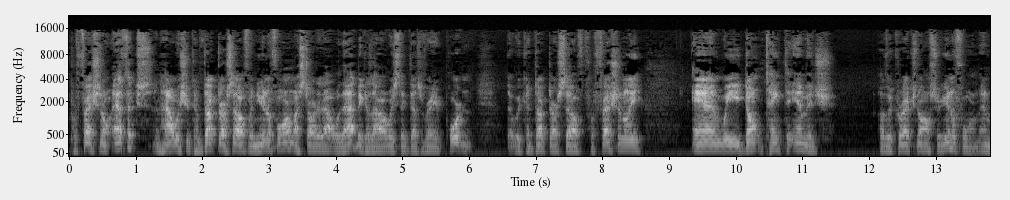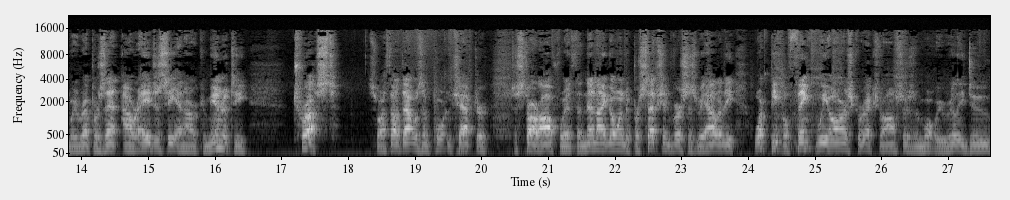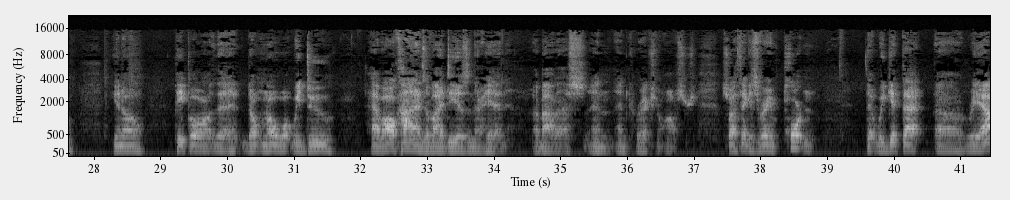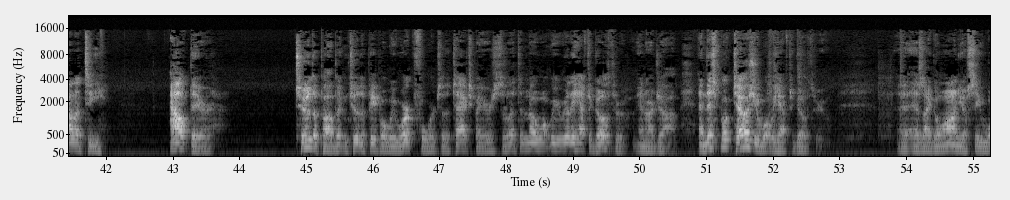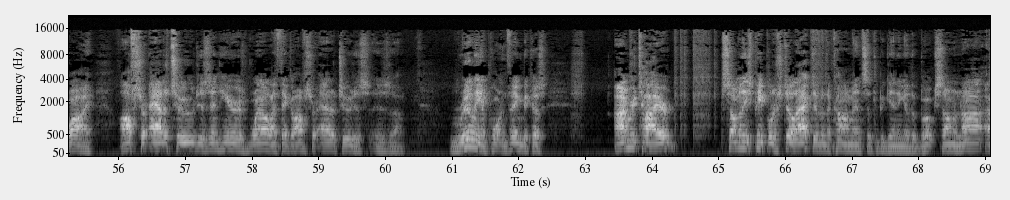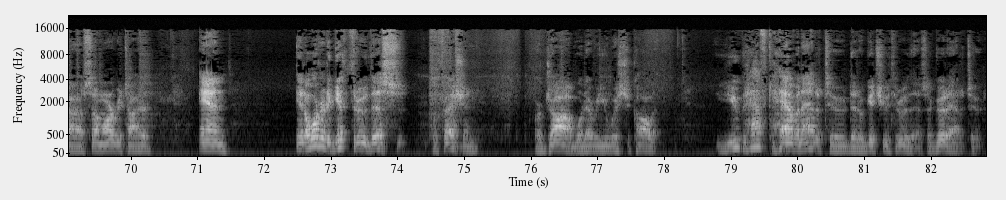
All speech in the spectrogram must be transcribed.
professional ethics and how we should conduct ourselves in uniform. I started out with that because I always think that's very important that we conduct ourselves professionally and we don't taint the image of the correctional officer uniform and we represent our agency and our community trust. So I thought that was an important chapter to start off with. And then I go into perception versus reality, what people think we are as correctional officers and what we really do. You know, people that don't know what we do have all kinds of ideas in their head about us and, and correctional officers. So I think it's very important that we get that uh, reality out there to the public and to the people we work for, to the taxpayers, to let them know what we really have to go through in our job. And this book tells you what we have to go through. As I go on, you'll see why. Officer attitude is in here as well. I think officer attitude is, is a really important thing because I'm retired. Some of these people are still active in the comments at the beginning of the book. Some are not. Uh, some are retired. And in order to get through this profession or job, whatever you wish to call it, you have to have an attitude that'll get you through this, a good attitude.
